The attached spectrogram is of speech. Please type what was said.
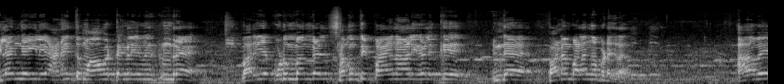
இலங்கையிலே அனைத்து மாவட்டங்களிலும் இருக்கின்ற வறிய குடும்பங்கள் சமுத்தி பயனாளிகளுக்கு இந்த பணம் வழங்கப்படுகிறது. ஆகவே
